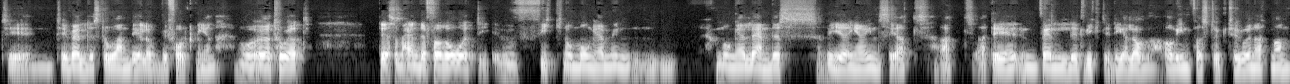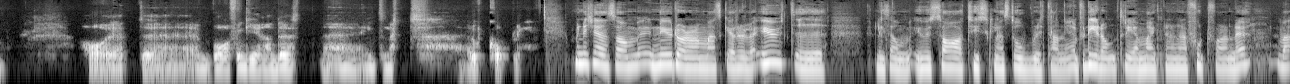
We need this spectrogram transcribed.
till, till väldigt stor andel av befolkningen. Och jag tror att det som hände förra året fick nog många, många länders regeringar att inse att, att, att det är en väldigt viktig del av, av infrastrukturen att man har ett eh, bra fungerande eh, internetuppkoppling. Men det känns som nu då när man ska rulla ut i liksom USA, Tyskland, Storbritannien, för det är de tre marknaderna fortfarande. Ja.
